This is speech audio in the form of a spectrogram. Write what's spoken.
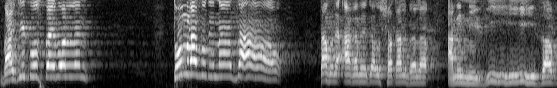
বাইজিৎ বস্তায় বললেন, তোমরা যদি না যাও, তাহলে আগামীকাল সকালবেলা আমি নিজেই যাব।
